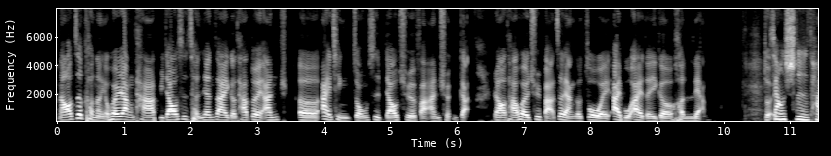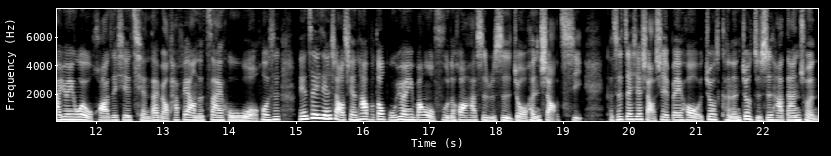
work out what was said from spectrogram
然后这可能也会让他比较是呈现在一个他对安呃爱情中是比较缺乏安全感，然后他会去把这两个作为爱不爱的一个衡量。像是他愿意为我花这些钱，代表他非常的在乎我，或者是连这一点小钱他不都不愿意帮我付的话，他是不是就很小气？可是这些小气背后，就可能就只是他单纯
